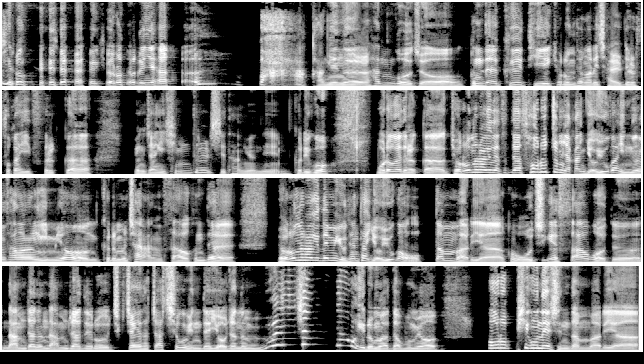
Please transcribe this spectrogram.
이런 결혼을 그냥 빡 강행을 한 거죠. 근데 그 뒤에 결혼 생활이 잘 될 수가 있을까? 굉장히 힘들지 당연히. 그리고 뭐라고 해야 될까? 결혼을 하게 됐을 때 서로 좀 약간 여유가 있는 상황이면 그러면 잘 안 싸워. 근데 결혼을 하게 되면 요새는 다 여유가 없단 말이야. 그럼 오지게 싸우거든. 남자는 남자대로 직장에서 짜치고 있는데 여자는 왜 이러냐고 이러면 하다 보면 서로 피곤해진단 말이야.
